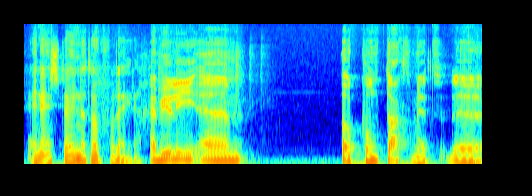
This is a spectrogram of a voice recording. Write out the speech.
En, en steun dat ook volledig. Hebben jullie... Um ook contact met de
